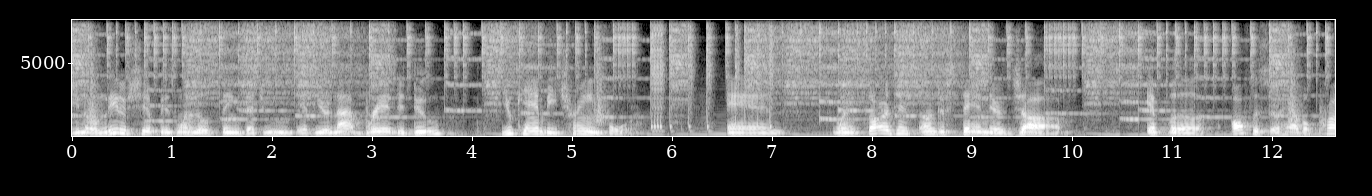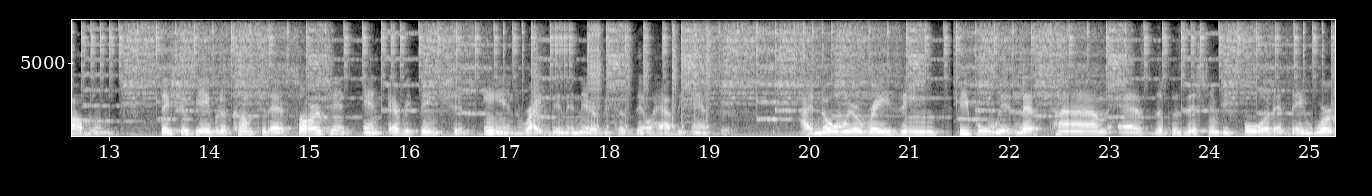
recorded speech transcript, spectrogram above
You know, leadership is one of those things that you, if you're not bred to do, you can be trained for. And when sergeants understand their job, if a officer have a problem, they should be able to come to that sergeant and everything should end right then and there because they'll have the answer. I know we're raising people with less time as the position before that they work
